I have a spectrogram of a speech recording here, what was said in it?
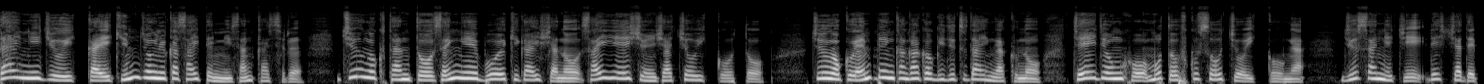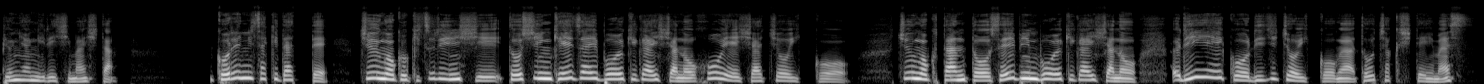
第21回金正日化祭典に参加する中国担当先鋭貿易会社の蔡英春社長一行と中国延辺科学技術大学のチェイ・ジョンホ元副総長一行が13日列車で平壌入りしました。これに先立って中国吉林市都心経済貿易会社の宝永社長一行、中国担当整備貿易会社の李栄光理事長一行が到着しています。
